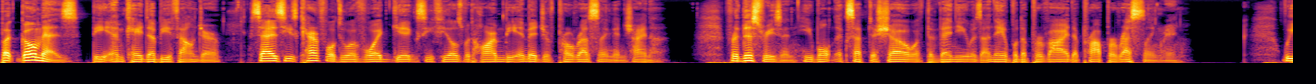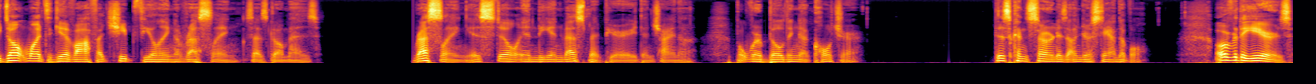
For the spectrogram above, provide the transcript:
But Gomez, the MKW founder, says he's careful to avoid gigs he feels would harm the image of pro wrestling in China. For this reason, he won't accept a show if the venue is unable to provide a proper wrestling ring. We don't want to give off a cheap feeling of wrestling, says Gomez. Wrestling is still in the investment period in China, but we're building a culture. This concern is understandable. Over the years,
